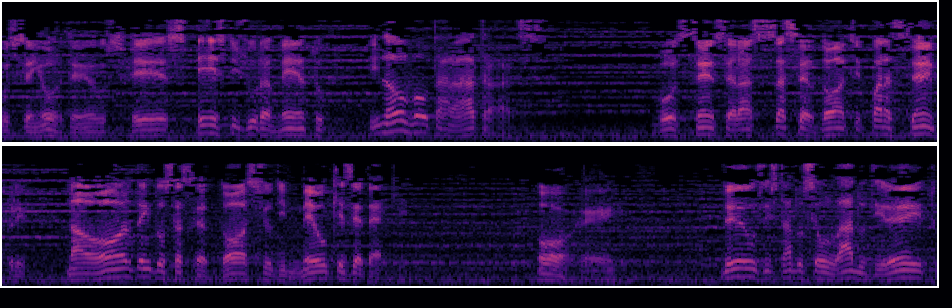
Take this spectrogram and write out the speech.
O Senhor Deus fez este juramento e não voltará atrás. Você será sacerdote para sempre, na ordem do sacerdócio de Melquisedeque. Ó oh, Rei, Deus está do seu lado direito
